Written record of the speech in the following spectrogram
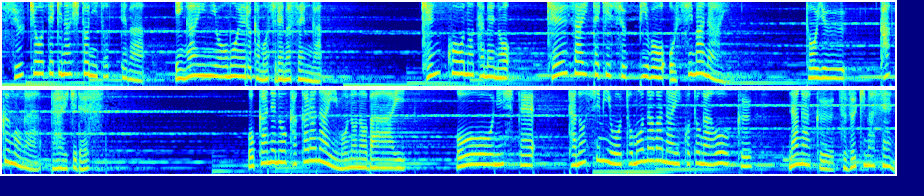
宗教的な人にとっては意外に思えるかもしれませんが健康のための経済的出費を惜しまないという覚悟が大事です。お金のかからないものの場合往々にして楽しみを伴わないことが多く長く続きません。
